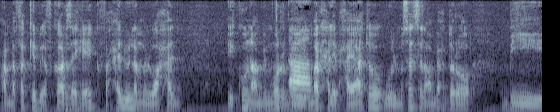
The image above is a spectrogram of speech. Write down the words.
عم بفكر بأفكار زي هيك فحلو لما الواحد يكون عم بمر آه. بمرحلة بحياته والمسلسل عم بيحضره ب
